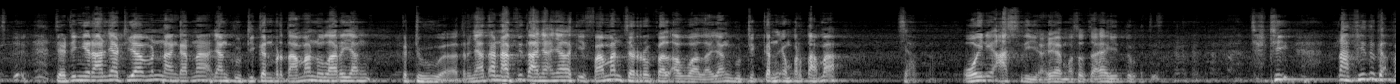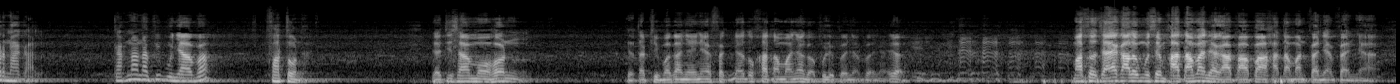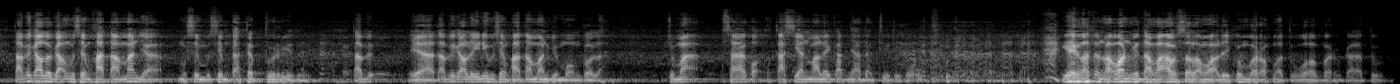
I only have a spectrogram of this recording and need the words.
Jadi ngiranya dia menang karena yang gudikan pertama nulari yang kedua. Ternyata Nabi tanyanya lagi, faman jarrobal awala yang gudikan yang pertama siapa? Oh ini asli ya, ya maksud saya itu. Jadi Nabi itu gak pernah kalah. Karena Nabi punya apa? Fatona. Jadi saya mohon ya tadi makanya ini efeknya itu khatamannya gak boleh banyak-banyak ya. Maksud saya kalau musim khataman ya gak apa-apa, khataman banyak-banyak. Tapi kalau gak musim khataman ya musim-musim tadabur gitu. Tapi ya tapi kalau ini musim khataman ya monggo lah. Cuma saya kok kasihan malaikatnya tadi itu kok. Ya minta maaf. Assalamualaikum warahmatullahi wabarakatuh.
